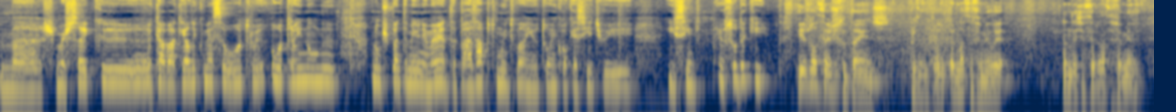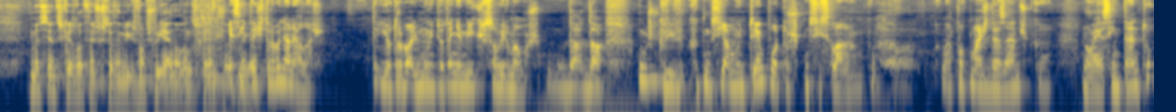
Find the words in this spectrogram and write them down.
mas, mas sei que acaba aquela e começa outra, outra e não me, não me espanta minimamente. Pá, adapto muito bem, eu estou em qualquer sítio e, e sinto, eu sou daqui. E as relações que tu tens, por exemplo, a nossa família não deixa de ser a nossa família, mas sentes que as relações com os teus amigos vão esfriando ao longo dos tempos? ou É assim, tens de trabalhar nelas. E eu trabalho muito, eu tenho amigos que são irmãos. Dá- dá- uns que, vivo, que conheci há muito tempo, outros que conheci, sei lá, há pouco mais de 10 anos, que não é assim tanto,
